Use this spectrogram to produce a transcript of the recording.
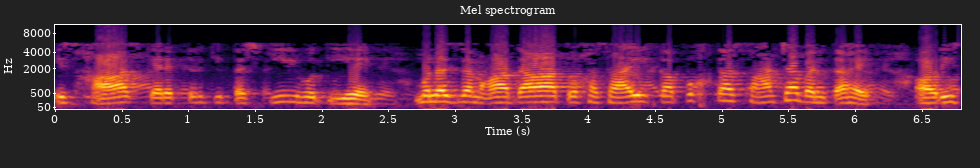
اس خاص کیریکٹر کی تشکیل ہوتی ہے۔ منظم عادات و خسائل کا پختہ سانچہ بنتا ہے اور اس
